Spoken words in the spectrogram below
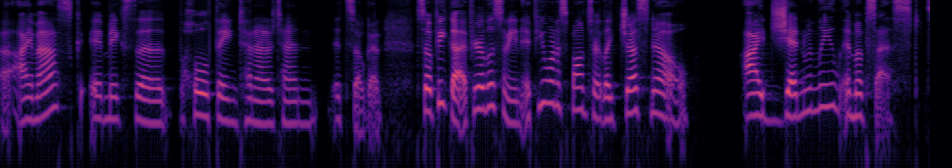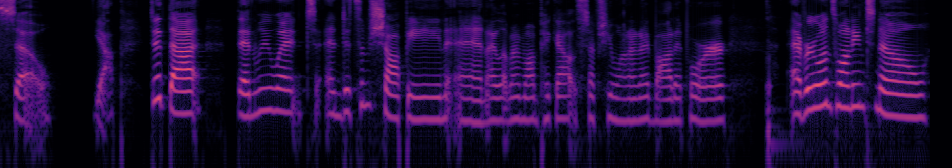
Uh, eye mask. It makes the whole thing 10 out of 10. It's so good. So, Fika, if you're listening, if you want to sponsor, like just know I genuinely am obsessed. So, yeah, did that. Then we went and did some shopping and I let my mom pick out stuff she wanted. I bought it for her. Everyone's wanting to know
